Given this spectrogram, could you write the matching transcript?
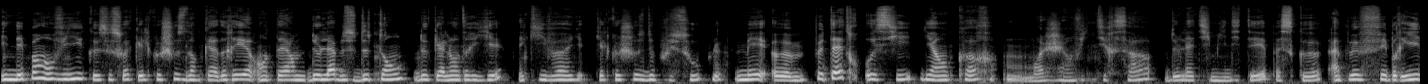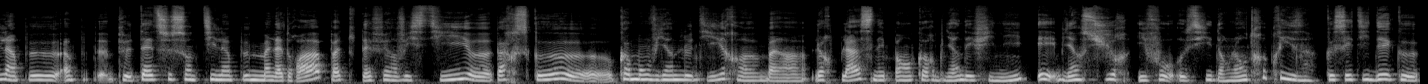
il n'est pas envie que ce soit quelque chose d'encadré en termes de laps de temps, de calendrier, et qu'il veuille quelque chose de plus souple. Mais euh, peut-être aussi, il y a encore, moi j'ai envie de dire ça, de la timidité, parce que un peu fébrile, un peu, peut-être se sent-il un peu maladroit, pas tout à fait investi, euh, parce que, euh, comme on vient de le dire, ben, leur place n'est pas encore bien définie. Et bien sûr, il faut aussi dans l'entreprise que cette idée que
